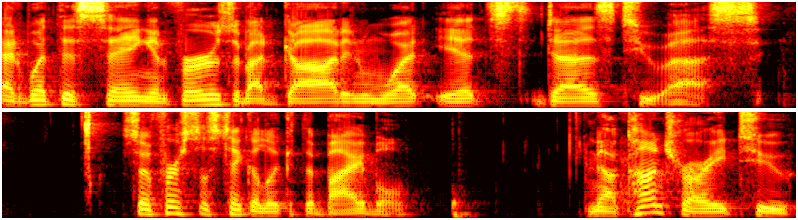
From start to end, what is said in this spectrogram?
at what this saying infers about God and what it does to us. So, first, let's take a look at the Bible. Now, contrary to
